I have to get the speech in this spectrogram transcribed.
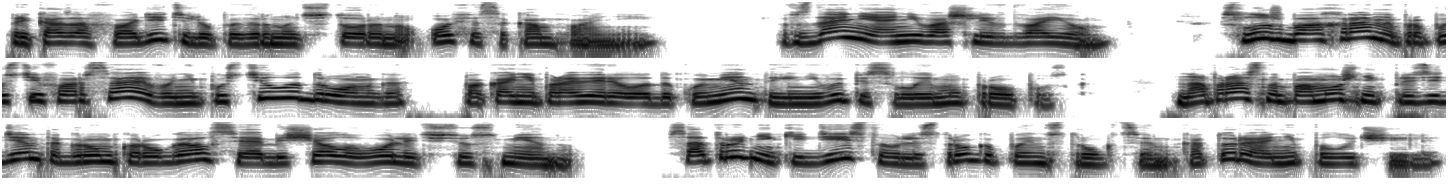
приказав водителю повернуть в сторону офиса компании. В здание они вошли вдвоем. Служба охраны, пропустив Арсаева, не пустила Дронга, пока не проверила документы и не выписала ему пропуск. Напрасно помощник президента громко ругался и обещал уволить всю смену. Сотрудники действовали строго по инструкциям, которые они получили.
